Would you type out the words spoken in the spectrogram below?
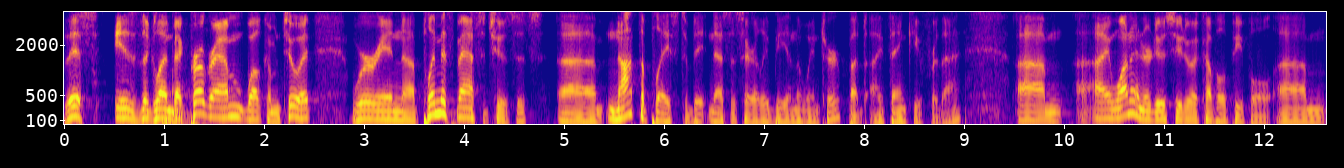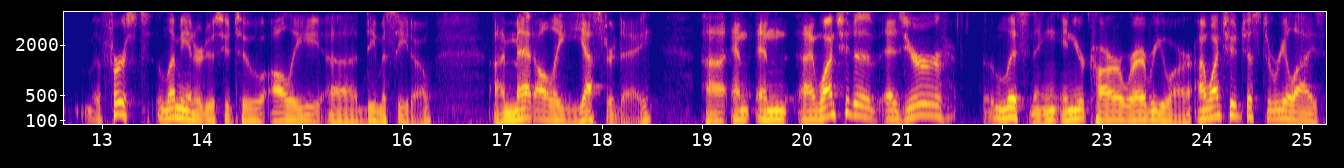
This is the Glenn Beck program. Welcome to it. We're in uh, Plymouth, Massachusetts. Uh, not the place to be necessarily be in the winter, but I thank you for that. Um, I want to introduce you to a couple of people. Um, first, let me introduce you to Ollie uh. I met Ollie yesterday, uh, and and I want you to, as you're listening in your car or wherever you are, I want you just to realize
